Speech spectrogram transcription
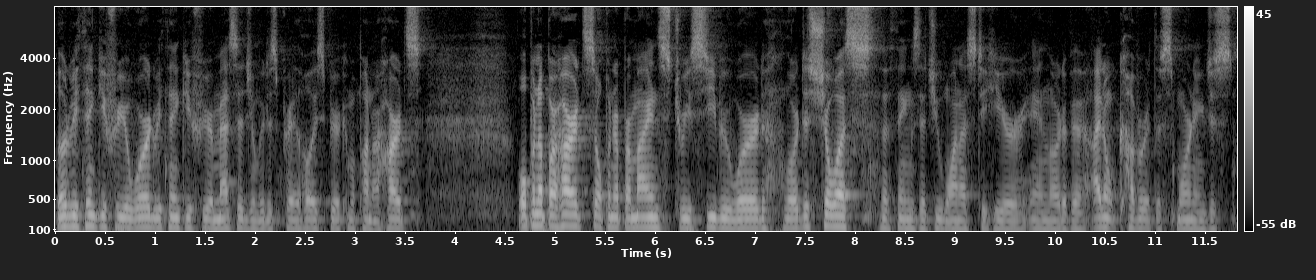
Lord, we thank you for your word. We thank you for your message, and we just pray the Holy Spirit come upon our hearts. Open up our hearts, open up our minds to receive your word. Lord, just show us the things that you want us to hear. And Lord, if I don't cover it this morning, just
